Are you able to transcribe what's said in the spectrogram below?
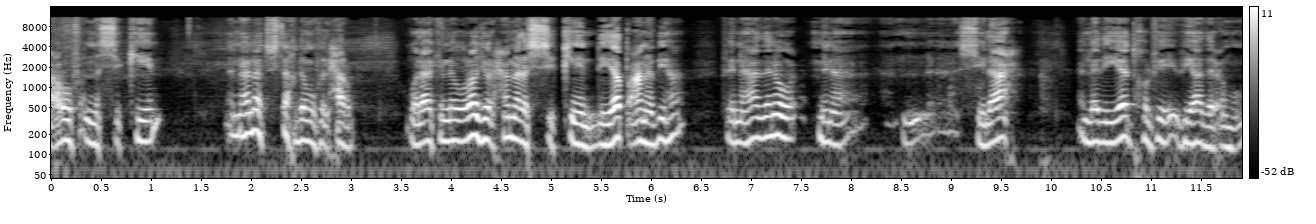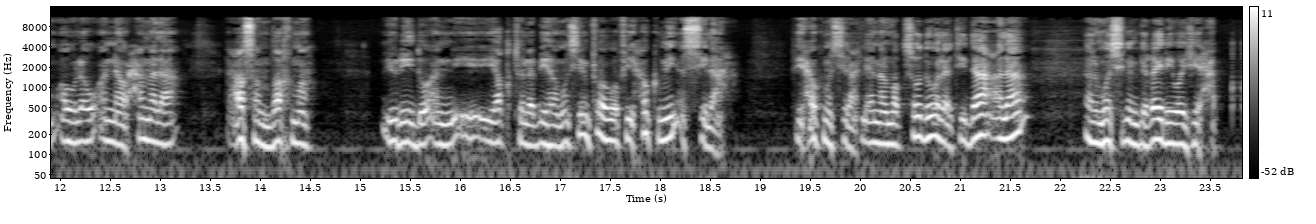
معروف أن السكين أنها لا تستخدم في الحرب ولكن لو رجل حمل السكين ليطعن بها فإن هذا نوع من السلاح الذي يدخل في في هذا العموم. أو لو أنه حمل عصا ضخمة يريد أن يقتل بها مسلم فهو في حكم السلاح. في حكم السلاح لأن المقصود هو الاعتداء على المسلم بغير وجه حق.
